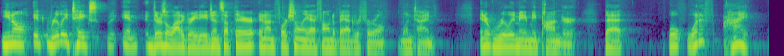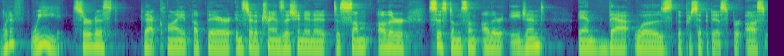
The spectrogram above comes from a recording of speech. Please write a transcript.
you know, it really takes. And there's a lot of great agents up there, and unfortunately, I found a bad referral one time, and it really made me ponder that well, what if I, what if we serviced that client up there instead of transitioning it to some other system, some other agent? And that was the precipitous for us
